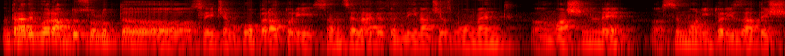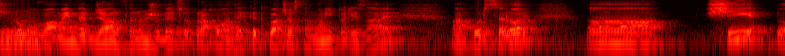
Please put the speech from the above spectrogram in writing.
într-adevăr, am dus o luptă, să zicem, cu operatorii să înțeleagă că din acest moment uh, mașinile uh, sunt monitorizate și nu va mai merge altfel în județul Prahova decât cu această monitorizare a curselor. Și uh,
